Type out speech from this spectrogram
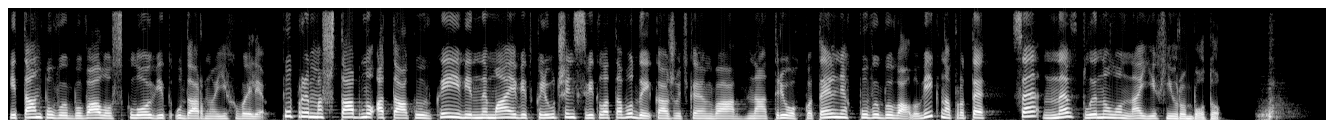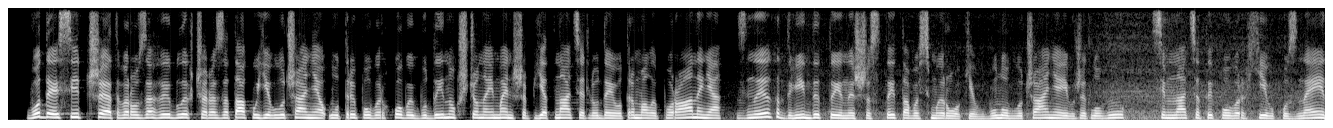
і там повибивало скло від ударної хвилі. Попри масштабну атаку в Києві немає відключень світла та води, кажуть КМВА. На трьох котельнях повибивало вікна, проте це не вплинуло на їхню роботу. В Одесі четверо загиблих через атаку є влучання у триповерховий будинок. Щонайменше 15 людей отримали поранення. З них дві дитини 6 та 8 років. Було влучання і в житлову 17-поверхівку. З неї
